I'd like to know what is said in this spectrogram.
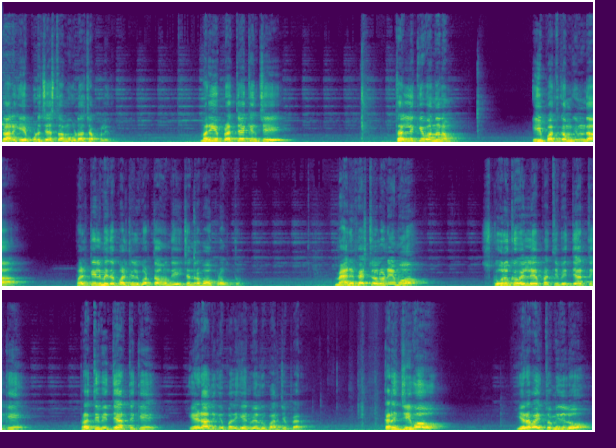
దానికి ఎప్పుడు చేస్తామో కూడా చెప్పలేదు. మరి ప్రత్యేకించి తల్లికి వందనం. ఈ పథకం కింద పల్టీల మీద పల్టీలు కొడతా ఉంది చంద్రబాబు ప్రభుత్వం. మేనిఫెస్టోలోనేమో స్కూలుకు వెళ్ళే ప్రతి విద్యార్థికి ప్రతి విద్యార్థికి ఏడాదికి పదిహేను వేల రూపాయలు చెప్పారు. కానీ జీవో ఇరవై తొమ్మిదిలో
